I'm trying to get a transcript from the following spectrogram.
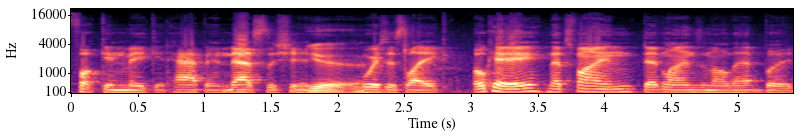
fucking make it happen. That's the shit. Yeah. Where it's like, okay, that's fine, deadlines and all that, but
